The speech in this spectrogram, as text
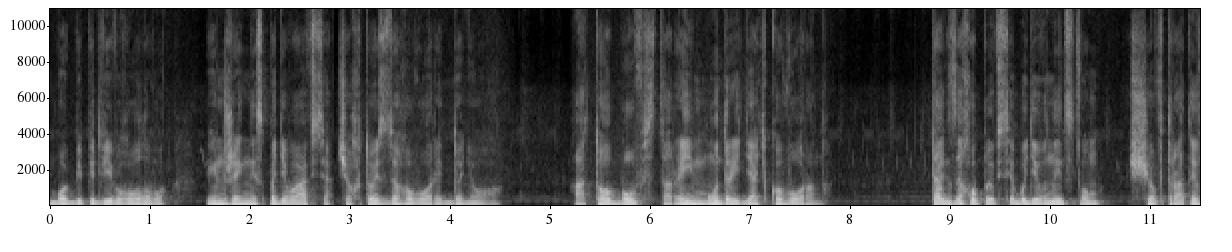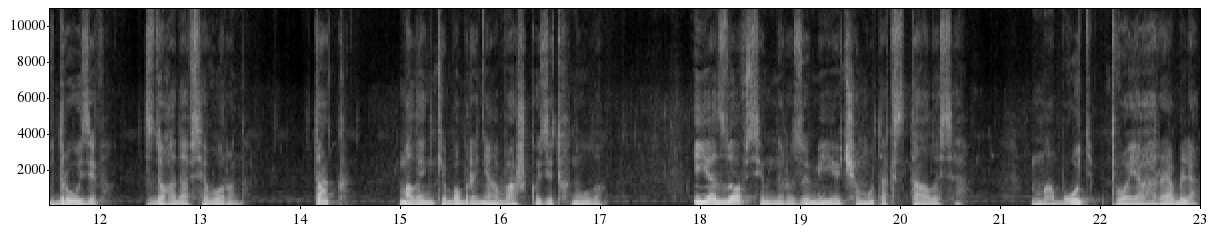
Боббі підвів голову, він же й не сподівався, що хтось заговорить до нього. А то був старий мудрий дядько Ворон. Так захопився будівництвом, що втратив друзів, здогадався Ворон. Так, маленьке бобреня важко зітхнуло. І я зовсім не розумію, чому так сталося. Мабуть, твоя гребля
